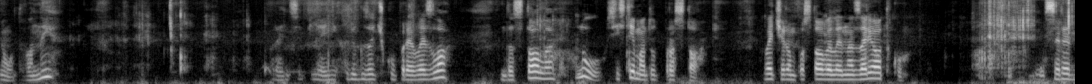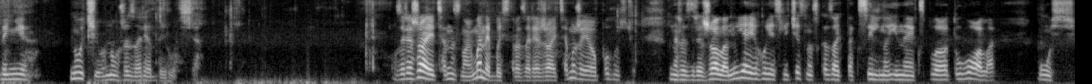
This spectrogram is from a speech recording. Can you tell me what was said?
От вони. В принципі, я їх в рюкзачку привезла, достала. Ну, система тут проста. Вечором поставили на зарядку. В середині ночі воно вже зарядилося. Заряджається, не знаю, у мене швидко заряджається. Може, я його повністю не розряджала. Ну, я його, якщо чесно сказати, так сильно і не експлуатувала. Ось.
